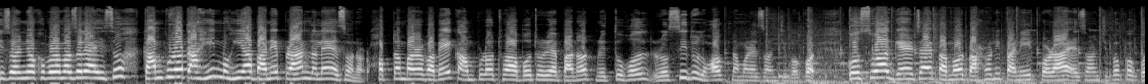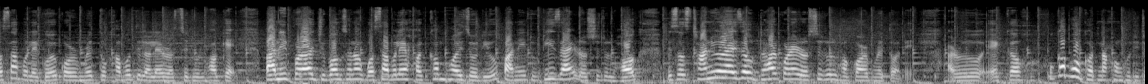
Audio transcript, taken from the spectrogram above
কিছু খবৰৰ মাজলৈ আহিছো। কামপুৰত আহিন মহীয়া বানে প্ৰাণ ললে এজনৰ। সপ্তমবাৰৰ বাবে কামপুৰত হোৱা আবতৰীয়া বানত মৃত্যু হ'ল ৰচিদুল হক নামৰ এজন যুৱকৰ। কচুৱা গেৰজাই পামত বাঢ়নি পানীত পৰা এজন যুৱকক বচাবলৈ গৈ কৰুণ মৃত্যু সাৱটি ললে ৰচিদুল হকে। পানীত পৰা যুৱকজনক বচাবলৈ সক্ষম হয় যদিও পানীত উটি যায় ৰচিদুল হক। পিছত স্থানীয় ৰাইজে উদ্ধাৰ কৰে ৰচিদুল হকৰ মৃতদেহ। আৰু এক শোকাবহ ঘটনা সংঘটিত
